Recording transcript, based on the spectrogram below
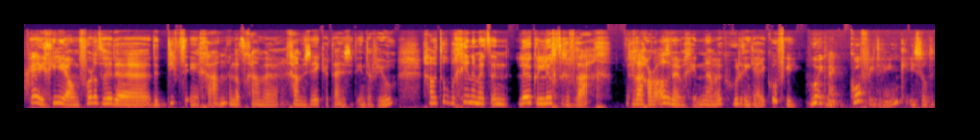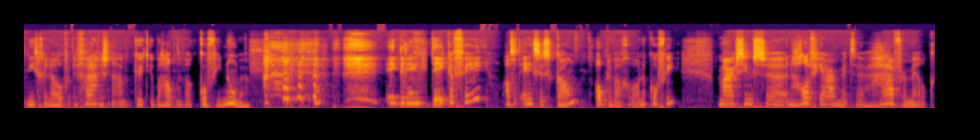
Oké, Gillian, voordat we de, de diepte ingaan, en dat gaan we, gaan we zeker tijdens dit interview, gaan we toch beginnen met een leuke, luchtige vraag. De vraag waar we altijd mee beginnen, namelijk hoe drink jij je koffie? Hoe ik mijn koffie drink, je zult het niet geloven. De vraag is namelijk, kun je het überhaupt nog wel koffie noemen? ik drink decafé, als het enigszins kan. Ook nog wel gewone koffie. Maar sinds uh, een half jaar met uh, havermelk.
